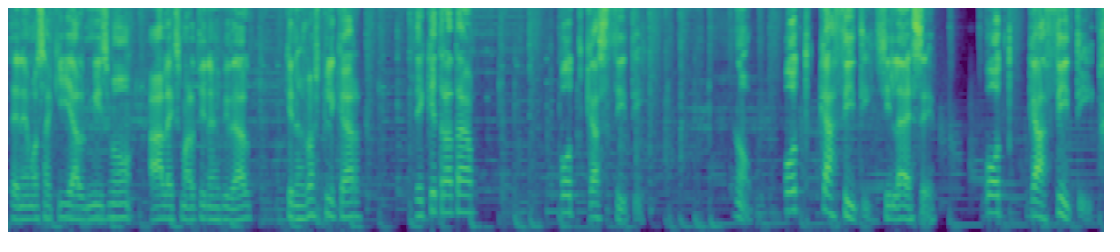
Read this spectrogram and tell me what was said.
tenemos aquí al mismo Alex Martínez Vidal que nos va a explicar de qué trata Podcast City. No, Podcast City, sin la S. Podcast City.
